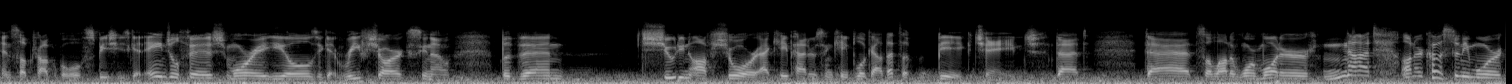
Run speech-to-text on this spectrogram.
and subtropical species. You get angelfish, moray eels, you get reef sharks, you know. But then shooting offshore at Cape Hatteras and Cape Lookout, that's a big change. That that's a lot of warm water not on our coast anymore,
